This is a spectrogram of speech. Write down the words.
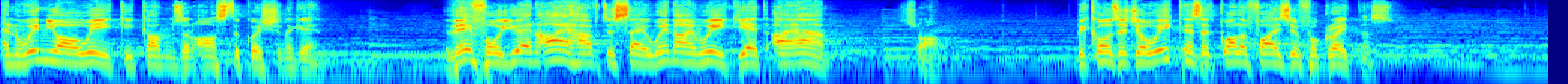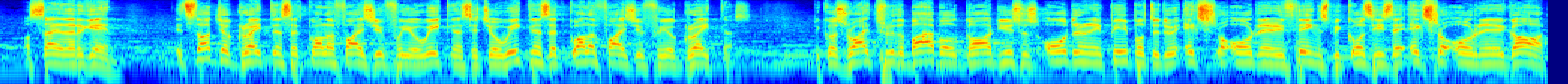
And when you are weak, he comes and asks the question again. Therefore, you and I have to say, when I'm weak, yet I am strong. Because it's your weakness that qualifies you for greatness. I'll say that again. It's not your greatness that qualifies you for your weakness, it's your weakness that qualifies you for your greatness. Because right through the Bible, God uses ordinary people to do extraordinary things because He's the extraordinary God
